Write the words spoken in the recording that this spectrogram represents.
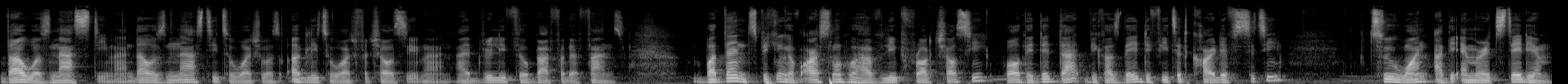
that was nasty, man. That was nasty to watch. It was ugly to watch for Chelsea, man. I'd really feel bad for their fans. But then, speaking of Arsenal, who have leapfrogged Chelsea, well, they did that because they defeated Cardiff City 2 1 at the Emirates Stadium.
